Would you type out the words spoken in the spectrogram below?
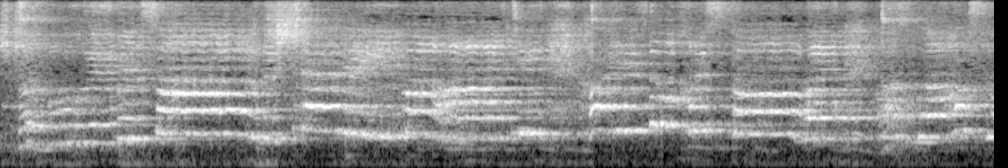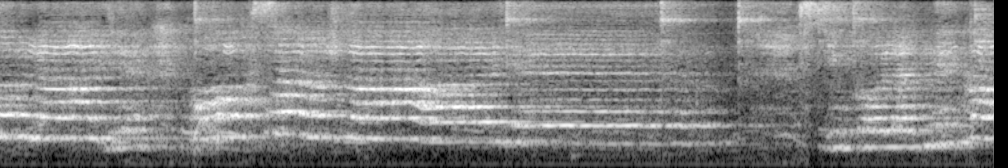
що були ви Solanne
